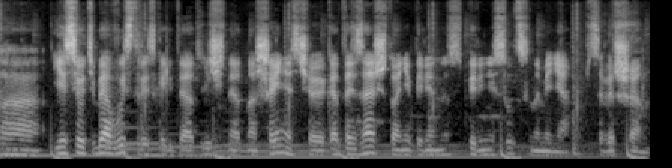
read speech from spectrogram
а, если у тебя выстроились какие-то отличные отношения с человеком, это не значит, что они перенес- перенесутся на меня совершенно.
